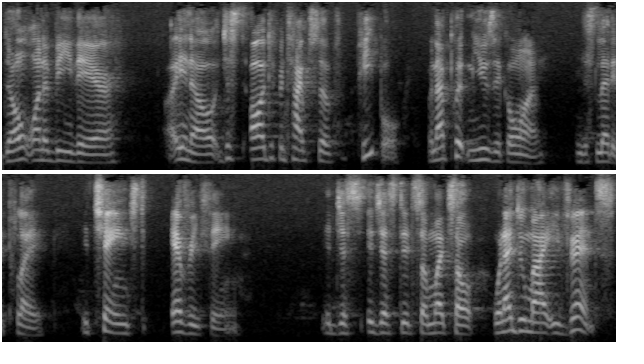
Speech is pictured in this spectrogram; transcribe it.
don't want to be there, you know, just all different types of people. When I put music on and just let it play, it changed everything. It just it just did so much. So when I do my events,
